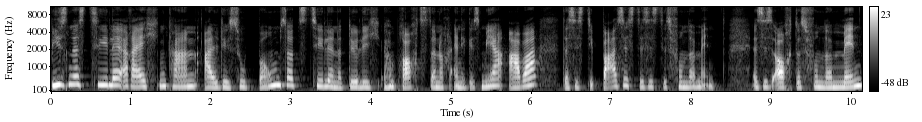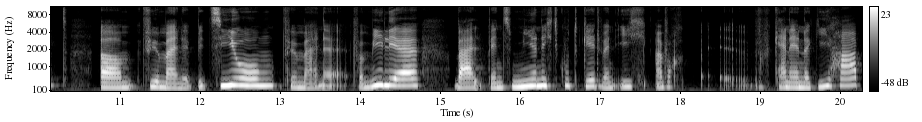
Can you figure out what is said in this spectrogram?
Business-Ziele erreichen kann, all die super Umsatzziele. Natürlich braucht es da noch einiges mehr, aber das ist die Basis, das ist das Fundament. Es ist auch das Fundament ähm, für meine Beziehung, für meine Familie, weil wenn es mir nicht gut geht, wenn ich einfach äh, keine Energie habe,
